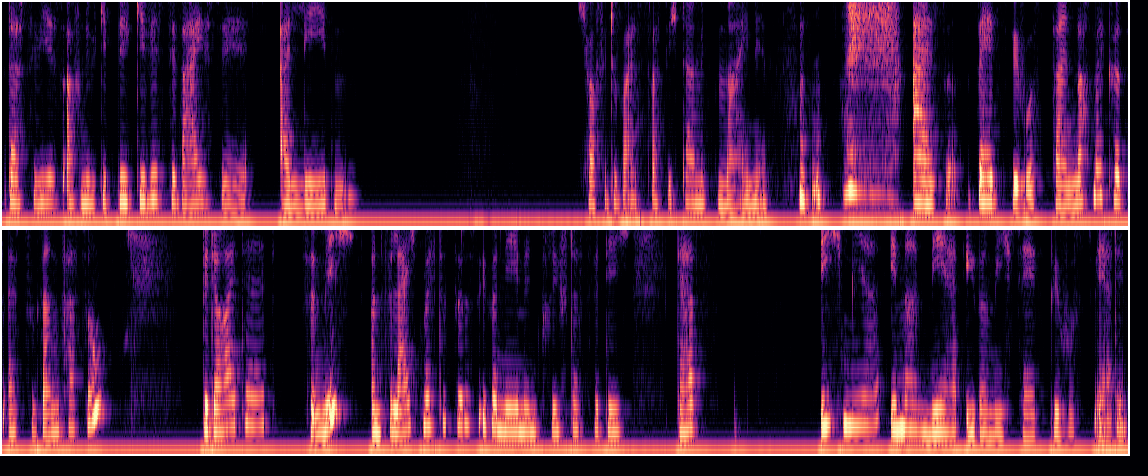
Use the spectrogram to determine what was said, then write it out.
dass wir es auf eine gewisse Weise erleben. Ich hoffe, du weißt, was ich damit meine. also, Selbstbewusstsein, nochmal kurz als Zusammenfassung, bedeutet für mich, und vielleicht möchtest du das übernehmen, prüf das für dich, dass ich mir immer mehr über mich selbst bewusst werde.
